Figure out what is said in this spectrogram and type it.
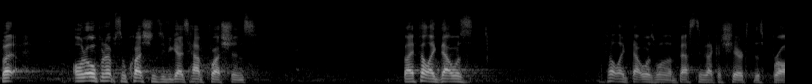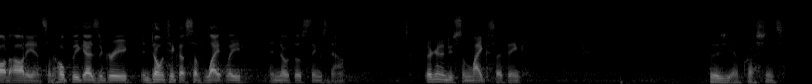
But I want to open up some questions if you guys have questions. But I felt like that was I felt like that was one of the best things I could share to this broad audience, and hopefully you guys agree and don't take that stuff lightly and note those things down. They're going to do some mics, I think, for those of you have questions.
